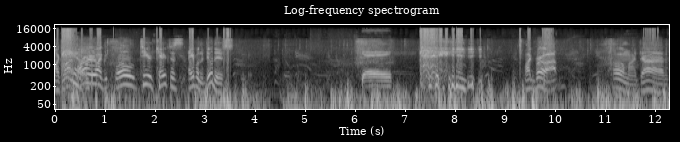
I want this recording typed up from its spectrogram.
like why, why are like low tier characters able to do this? Gay. Like, bro, I, oh my god.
